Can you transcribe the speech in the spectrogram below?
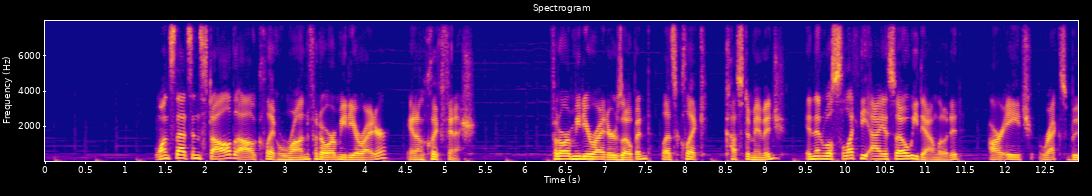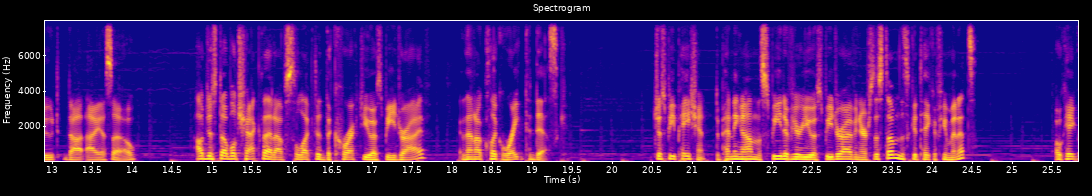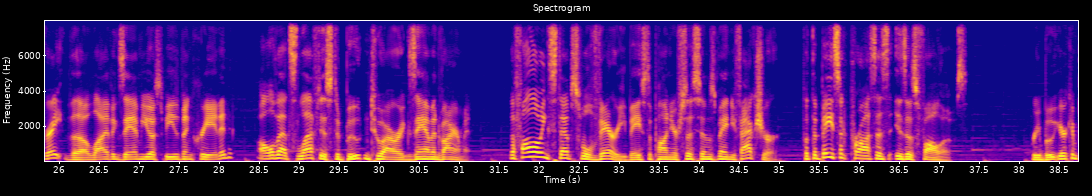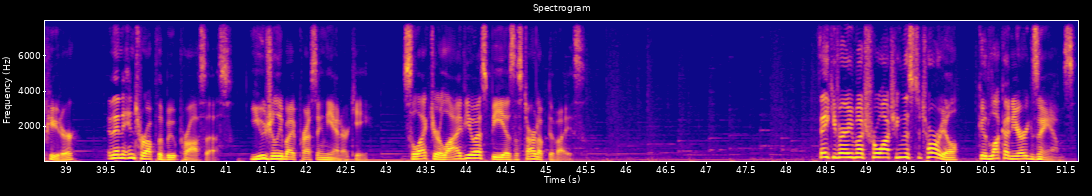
Once that's installed, I'll click Run Fedora Media Writer and I'll click Finish. Fedora Media Writer is opened. Let's click Custom Image, and then we'll select the ISO we downloaded, rhrexboot.iso. I'll just double check that I've selected the correct USB drive, and then I'll click Write to Disk. Just be patient. Depending on the speed of your USB drive in your system, this could take a few minutes. Okay, great. The live exam USB has been created. All that's left is to boot into our exam environment. The following steps will vary based upon your system's manufacturer, but the basic process is as follows. Reboot your computer, and then interrupt the boot process, usually by pressing the Enter key. Select your live USB as the startup device. Thank you very much for watching this tutorial. Good luck on your exams.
